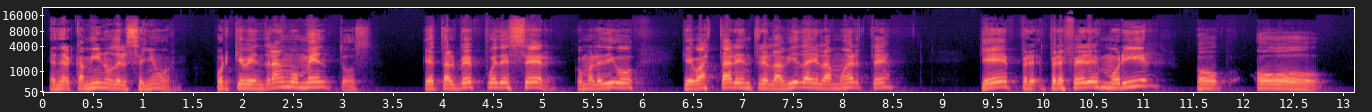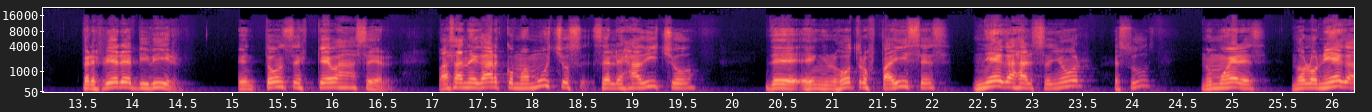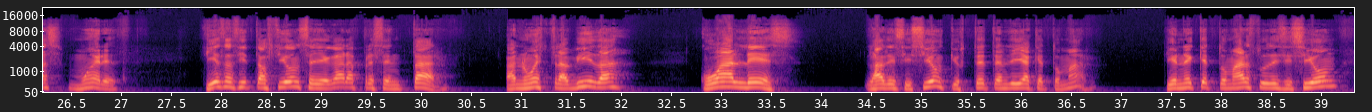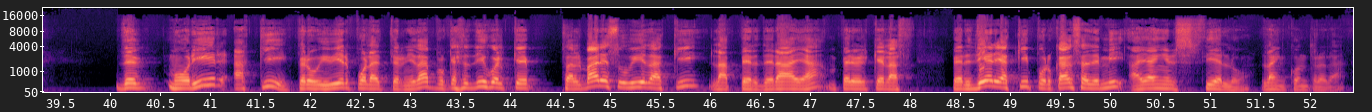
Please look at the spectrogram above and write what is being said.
en el camino del Señor, porque vendrán momentos que tal vez puede ser, como le digo, que va a estar entre la vida y la muerte, que prefieres morir o, o prefieres vivir. Entonces, ¿qué vas a hacer? ¿Vas a negar como a muchos se les ha dicho de, en los otros países? ¿Niegas al Señor Jesús? No mueres, no lo niegas, mueres. Si esa situación se llegara a presentar a nuestra vida, ¿cuál es la decisión que usted tendría que tomar? tiene que tomar su decisión de morir aquí, pero vivir por la eternidad, porque se dijo, el que salvare su vida aquí, la perderá allá, pero el que las perdiere aquí por causa de mí, allá en el cielo la encontrará.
